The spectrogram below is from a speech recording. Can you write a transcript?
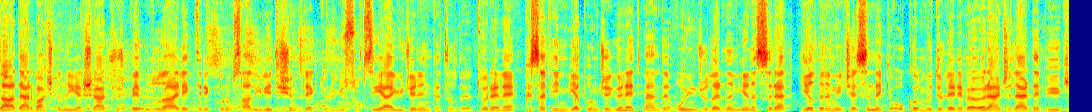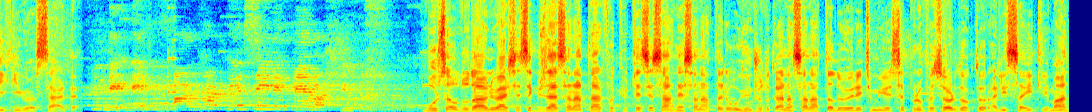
Dağder Başkanı Yaşar Türk ve Uludağ Elektrik Kurumsal İletişim Direktörü Yusuf Ziya Yüce'nin katıldığı törene kısa film yapımcı, yönetmen ve oyuncularının yanı sıra Yıldırım ilçesindeki okul müdürleri ve öğrenciler de büyük ilgi gösterdi. Filmlerini arka arkaya seyretmeye başlıyoruz. Bursa Uludağ Üniversitesi Güzel Sanatlar Fakültesi Sahne Sanatları Oyunculuk Ana Sanat Dalı öğretim üyesi Profesör Doktor Ali Sait Liman,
